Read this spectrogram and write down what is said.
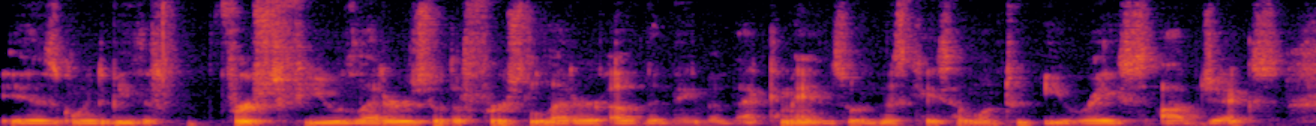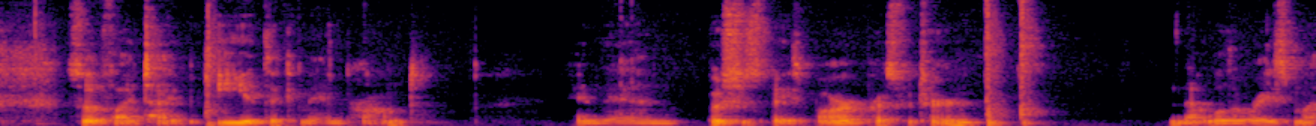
is going to be the first few letters or the first letter of the name of that command. So in this case, I want to erase objects. So if I type E at the command prompt and then push the space bar, press return, that will erase my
